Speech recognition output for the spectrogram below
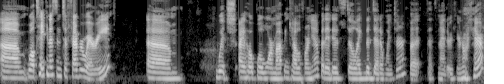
Um, well, taking us into February, um, which I hope will warm up in California, but it is still like the dead of winter, but that's neither here nor there.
